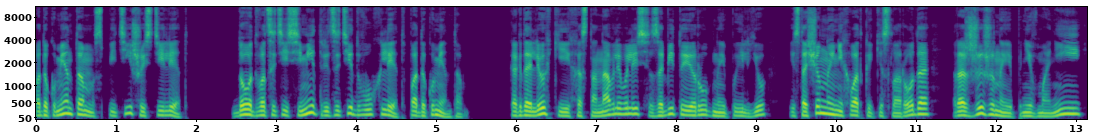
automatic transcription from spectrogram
по документам с 5-6 лет, до 27-32 лет по документам, когда легкие их останавливались, забитые рудной пылью, истощенные нехваткой кислорода, разжиженные пневмонией,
